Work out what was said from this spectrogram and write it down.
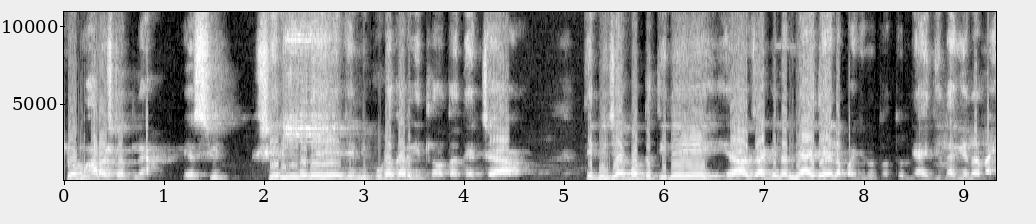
किंवा महाराष्ट्रातल्या या सीट शेअरिंगमध्ये ज्यांनी पुढाकार घेतला होता त्यांच्या त्यांनी ज्या पद्धतीने या जागेला न्याय द्यायला पाहिजे होता तो न्याय दिला गेला नाही.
